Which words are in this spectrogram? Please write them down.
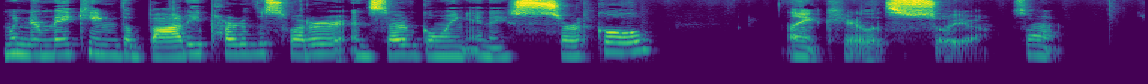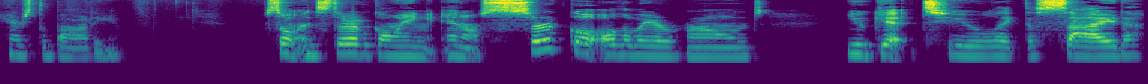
when you're making the body part of the sweater, instead of going in a circle, like here, let's show you. So here's the body. So instead of going in a circle all the way around, you get to like the side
